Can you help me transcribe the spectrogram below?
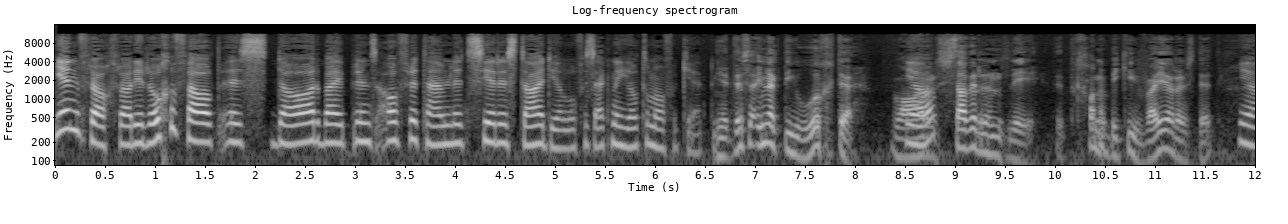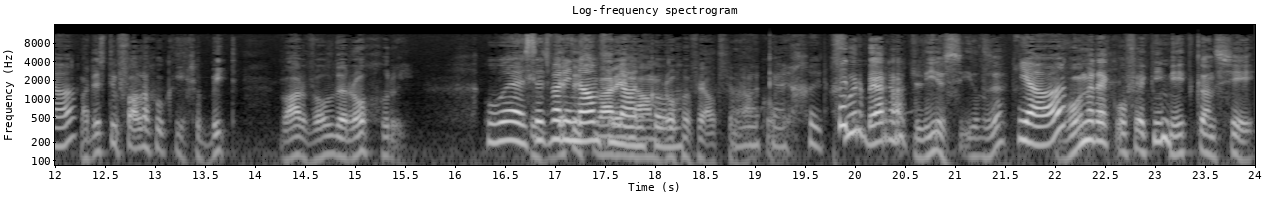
een vraag vra. Die Roggeveld is daar by Prins Alfred Hamlet Ceres daai deel of is ek nou heeltemal verkeerd? Nee, dis eintlik die hoogte waar ja. Sutherland lê. Dit gaan 'n bietjie weier is dit. Ja. Maar dis toevallig ook die gebied waar wilde rog groei. O, is dit waar die naam vandaan kom? Roggeveld vandaan okay, kom. Okay, goed. Voor Bernard lees Ilse. Ja. Wonder ek of ek nie net kan sê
